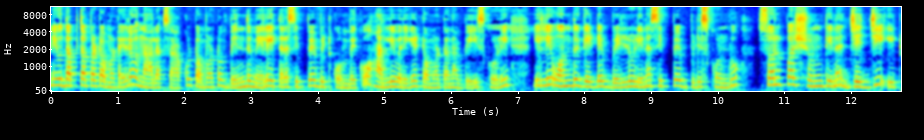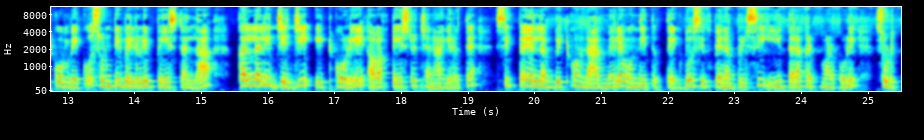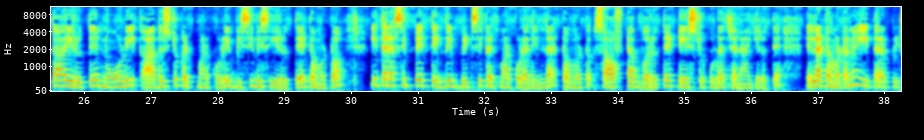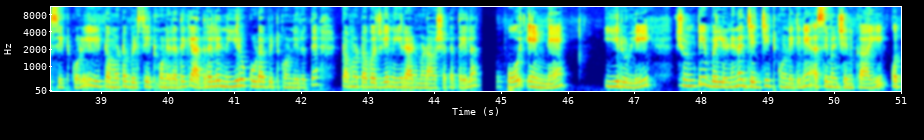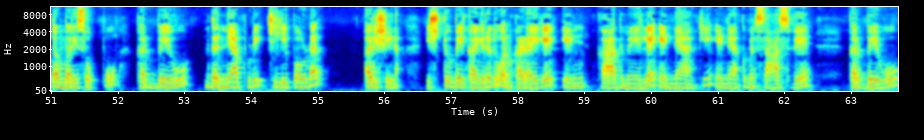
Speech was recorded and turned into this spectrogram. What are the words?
ನೀವು ದಪ್ಪ ದಪ್ಪ ಟೊಮೊಟೊ ಇದ್ದರೆ ಒಂದು ನಾಲ್ಕು ಸಾಕು. ಟೊಮೊಟೊ ಬೆಂದ ಮೇಲೆ ಈ ಥರ ಸಿಪ್ಪೆ ಬಿಟ್ಕೊಬೇಕು. ಅಲ್ಲಿವರೆಗೆ ಟೊಮೊಟೊನ ಬೇಯಿಸ್ಕೊಳ್ಳಿ. ಇಲ್ಲಿ ಒಂದು ಗೆಡ್ಡೆ ಬೆಳ್ಳುಳ್ಳಿನ ಸಿಪ್ಪೆ ಬಿಡಿಸ್ಕೊಂಡು ಸ್ವಲ್ಪ ಶುಂಠಿನ ಜಜ್ಜಿ ಇಟ್ಕೊಬೇಕು. ಶುಂಠಿ ಬೆಳ್ಳುಳ್ಳಿ ಪೇಸ್ಟ್ ಅಲ್ಲ, ಕಲ್ಲಲ್ಲಿ ಜಜ್ಜಿ ಇಟ್ಕೊಳ್ಳಿ. ಅವಾಗ ಟೇಸ್ಟು ಚೆನ್ನಾಗಿರುತ್ತೆ. ಸಿಪ್ಪೆ ಎಲ್ಲ ಬಿಟ್ಕೊಂಡಾದಮೇಲೆ ಒಂದಿತ್ತು ತೆಗೆದು ಸಿಪ್ಪೆನ ಬಿಡಿಸಿ ಈ ಥರ ಕಟ್ ಮಾಡ್ಕೊಳ್ಳಿ. ಸುಡ್ತಾ ಇರುತ್ತೆ, ನೋಡಿ ಆದಷ್ಟು ಕಟ್ ಮಾಡ್ಕೊಳ್ಳಿ. ಬಿಸಿ ಬಿಸಿ ಇರುತ್ತೆ ಟೊಮೊಟೊ. ಈ ಥರ ಸಿಪ್ಪೆ ತೆಗೆದು ಬಿಡಿಸಿ ಕಟ್ ಮಾಡ್ಕೊಳ್ಳೋದ್ರಿಂದ ಟೊಮೊಟೊ ಸಾಫ್ಟಾಗಿ ಬರುತ್ತೆ, ಟೇಸ್ಟು ಕೂಡ ಚೆನ್ನಾಗಿರುತ್ತೆ. ಎಲ್ಲ ಟೊಮೊಟೊನೂ ಈ ಥರ ಬಿಡಿಸಿಟ್ಕೊಳ್ಳಿ. ಇಲ್ಲಿ ಟೊಮೊಟೊ ಬಿಡಿಸಿ ಇಟ್ಕೊಂಡಿರೋದಕ್ಕೆ ಅದರಲ್ಲೇ ನೀರು ಕೂಡ ಬಿಟ್ಕೊಂಡಿರುತ್ತೆ. ಟೊಮೊಟೊ ಗೊಜ್ಜಿಗೆ ನೀರು ಆ್ಯಡ್ ಮಾಡೋ ಅವಶ್ಯಕತೆ ಇಲ್ಲ. ಉಪ್ಪು, ಎಣ್ಣೆ, ಈರುಳ್ಳಿ ಶುಂಠಿ, ಬೆಳ್ಳುಳ್ಳಿನ ಜಜ್ಜಿಟ್ಕೊಂಡಿದ್ದೀನಿ, ಹಸಿಮೆಣಸಿನ್ಕಾಯಿ, ಕೊತ್ತಂಬರಿ ಸೊಪ್ಪು, ಕರಿಬೇವು, ಧನಿಯಾ ಪುಡಿ, ಚಿಲ್ಲಿ ಪೌಡರ್, ಅರಿಶಿಣ. ಇಷ್ಟು ಬೇಕಾಗಿರೋದು ಒಂದು ಕಡಾಯಿಗೆ ಎಣ್ಣೆ ಕಾದ ಮೇಲೆ ಎಣ್ಣೆ ಹಾಕಿ, ಎಣ್ಣೆ ಹಾಕಿದ್ಮೇಲೆ ಸಾಸಿವೆ, ಕರಿಬೇವು,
